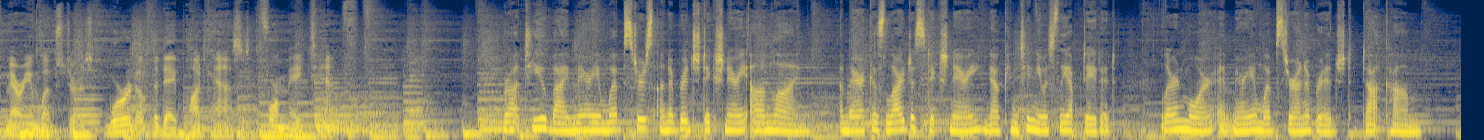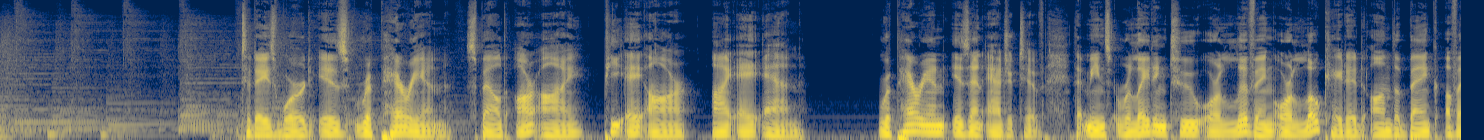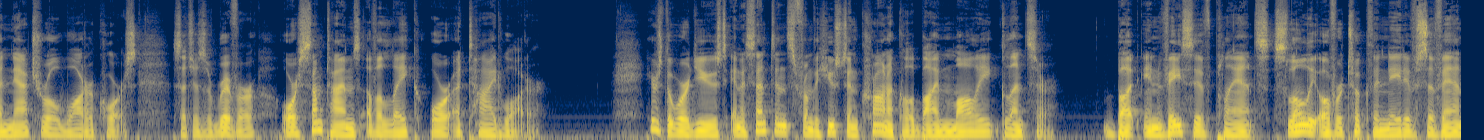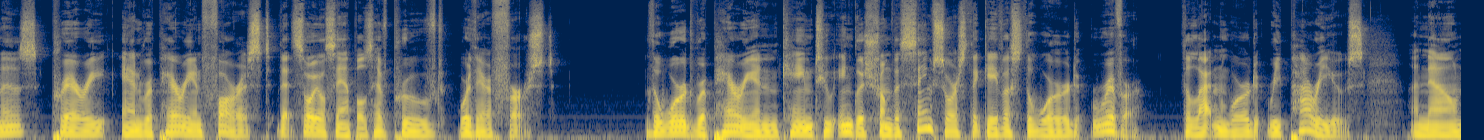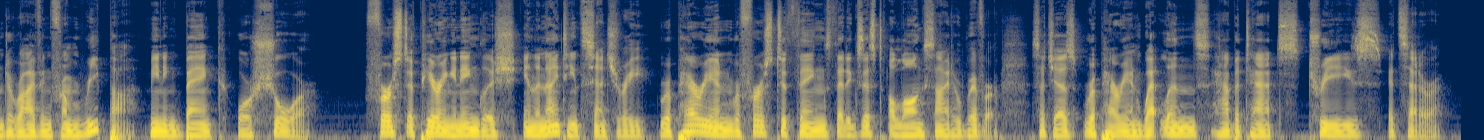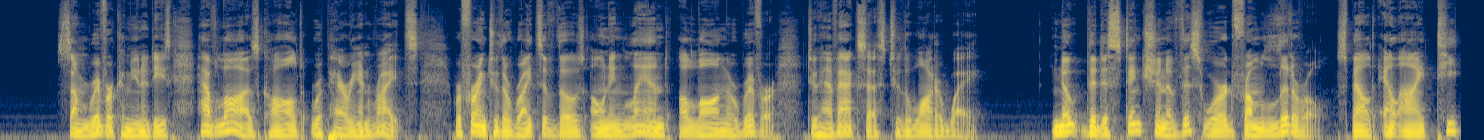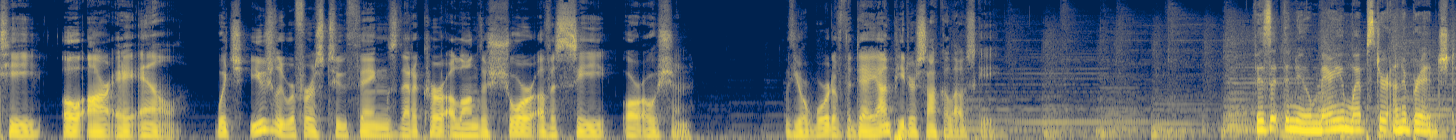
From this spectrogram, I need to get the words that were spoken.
It's Merriam Webster's Word of the Day podcast for May 10th. Brought to you by Merriam Webster's Unabridged Dictionary Online, America's largest dictionary, now continuously updated. Learn more at merriam-websterunabridged.com. Today's word is riparian, spelled R I P A R I A N. Riparian is an adjective that means relating to or living or located on the bank of a natural watercourse, such as a river, or sometimes of a lake or a tidewater. Here's the word used in a sentence from the Houston Chronicle by Molly Glentzer. But invasive plants slowly overtook the native savannas, prairie, and riparian forest that soil samples have proved were there first. The word riparian came to English from the same source that gave us the word river, the Latin word riparius, a noun deriving from ripa, meaning bank or shore. First appearing in English in the 19th century, riparian refers to things that exist alongside a river, such as riparian wetlands, habitats, trees, etc. Some river communities have laws called riparian rights, referring to the rights of those owning land along a river to have access to the waterway. Note the distinction of this word from littoral, spelled L I T T O R A L, which usually refers to things that occur along the shore of a sea or ocean. With your word of the day, I'm Peter Sokolowski. Visit the new Merriam Webster Unabridged,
